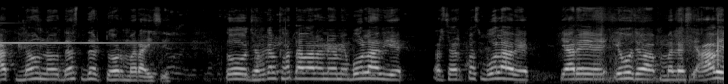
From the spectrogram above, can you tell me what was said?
આઠ, નવ નવ, દસ દસ ઢોર મરાય છે. તો જંગલ ખાતાવાળાને અમે બોલાવીએ સરપંચ બોલાવે, ત્યારે એવો જવાબ મળે છે. આવે,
